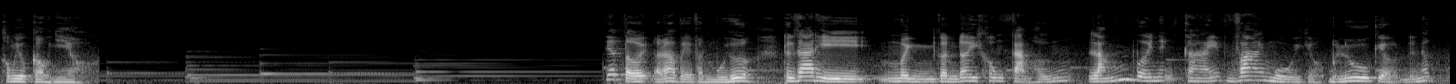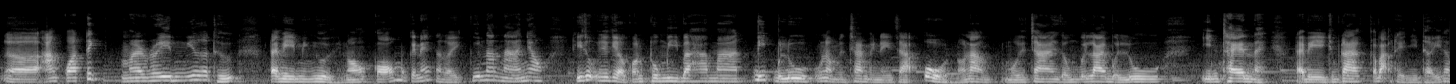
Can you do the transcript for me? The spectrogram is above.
không yêu cầu nhiều. Tiếp tới đó là về phần mùi hương. Thực ra thì mình gần đây không cảm hứng lắm với những cái vai mùi kiểu blue kiểu nước uh, aquatic, marine như các thứ. Tại vì mình ngửi nó có một cái nét nào đấy cứ năn ná nhau. Thí dụ như kiểu con Tommy Bahama Deep Blue cũng là một chai mình đánh giá ổn Nó là một cái chai giống với Light Blue Intense này. Tại vì chúng ta các bạn có thể nhìn thấy là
